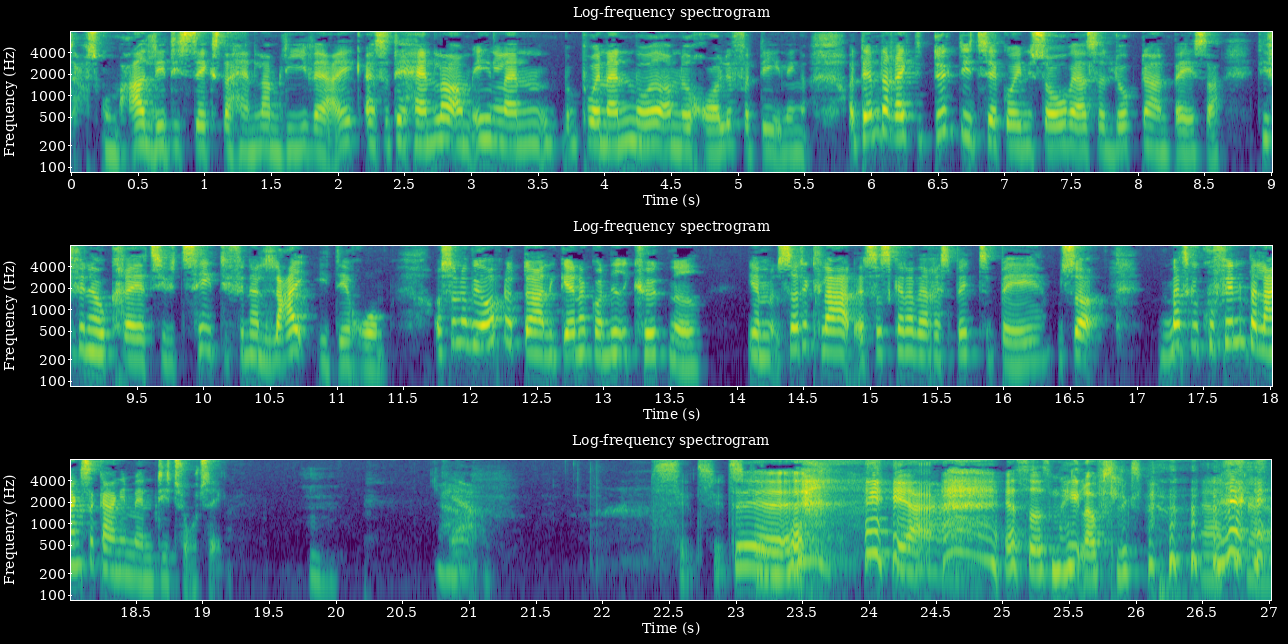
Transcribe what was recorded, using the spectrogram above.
der er sgu meget lidt i sex, der handler om ligeværd. Ikke? Altså det handler om en eller anden, på en anden måde om noget rollefordeling. Og dem, der er rigtig dygtige til at gå ind i soveværelset og lukke døren bag sig, de finder jo kreativitet, de finder leg i det rum. Og så når vi åbner døren igen og går ned i køkkenet, jamen så er det klart, at så skal der være respekt tilbage. Så man skal kunne finde en balancegang imellem de to ting. Mm. Ja. ja. Sindssygt det, ja, jeg sidder sådan helt opslugt. ja, ja.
